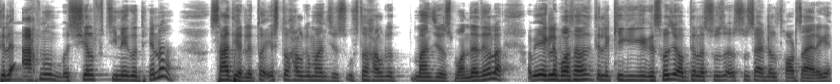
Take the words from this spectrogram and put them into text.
त्यसले- आफ्नो सेल्फ चिनेको थिएन। साथीहरूले त यस्तो खालको मान्छे होस् उस्तो खालको मान्छे होस् भन्दै थियो होला। अब एक्लै बस्दा त्यसले के के के के सोच्यो? अब त्यसलाई सुसा सुसाइडल थट्स आएर क्या?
